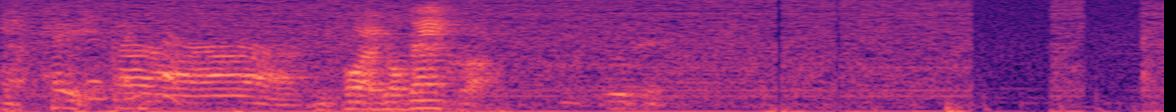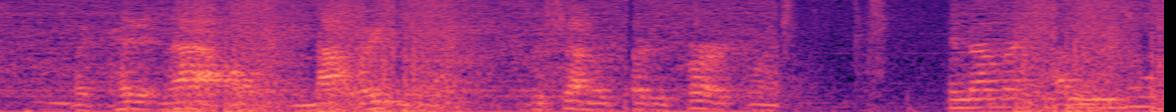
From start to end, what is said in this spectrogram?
can't pay it Ah, before I go bankrupt. okay. Like pay it now and not wait until December thirty first when And how much do you need?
